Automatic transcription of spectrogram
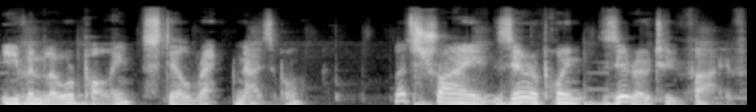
Even lower poly, still recognizable. Let's try 0.025.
